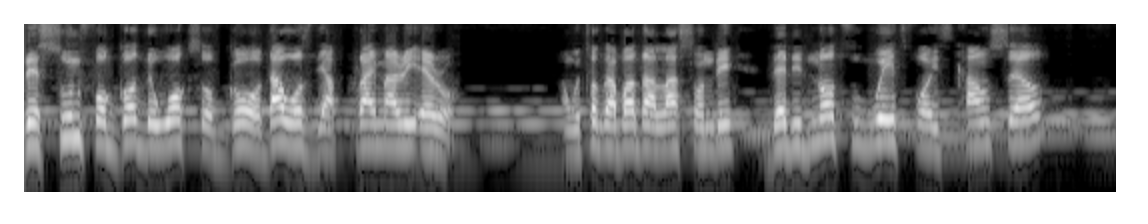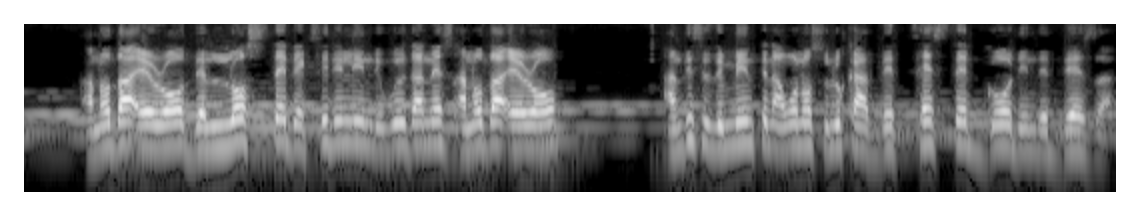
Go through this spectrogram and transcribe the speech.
They soon forgot the works of God. That was their primary error. And we talked about that last Sunday. They did not wait for his counsel. Another error. They lusted exceedingly in the wilderness. Another error. And this is the main thing I want us to look at. They tested God in the desert.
